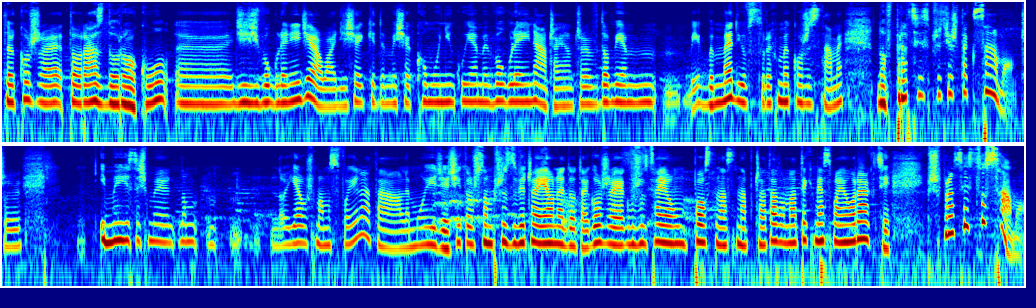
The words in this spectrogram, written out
Tylko, że to raz do roku dziś w ogóle nie działa. Dzisiaj, kiedy my się komunikujemy w ogóle inaczej, znaczy w dobie jakby mediów, z których my korzystamy, no w pracy jest przecież tak samo. Czy i my jesteśmy, no, no ja już mam swoje lata, ale moje dzieci to już są przyzwyczajone do tego, że jak wrzucają post na Snapchata, to natychmiast mają reakcję. Przy pracy jest to samo.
